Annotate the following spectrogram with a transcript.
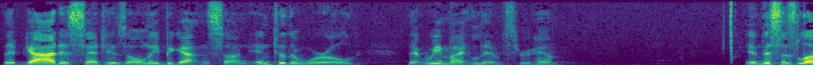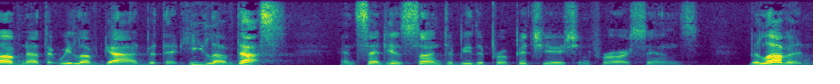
that God has sent his only begotten Son into the world that we might live through him. And this is love, not that we loved God, but that he loved us and sent his Son to be the propitiation for our sins. Beloved,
